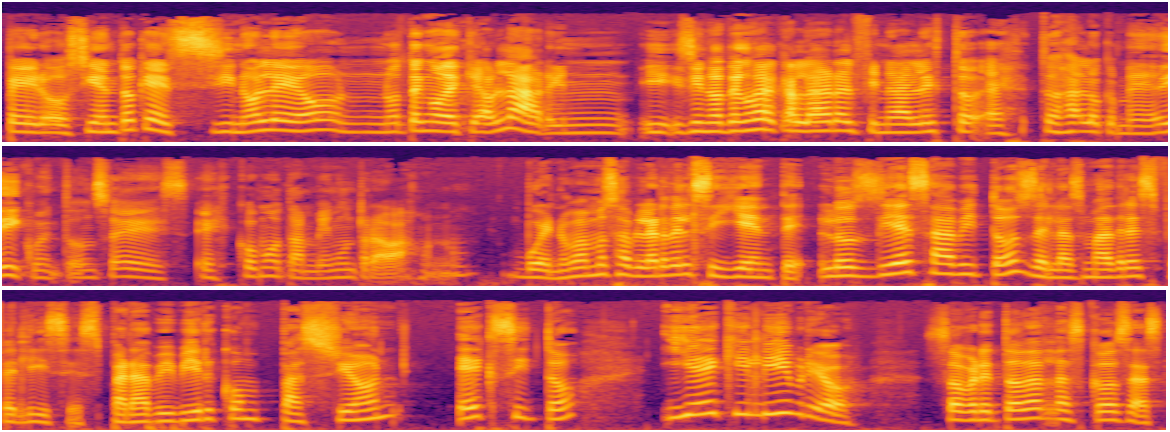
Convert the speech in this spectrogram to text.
pero siento que si no leo, no tengo de qué hablar. Y, si no tengo de qué hablar, al final esto, esto es a lo que me dedico. Entonces es como también un trabajo, ¿no? Bueno, vamos a hablar del siguiente. Los 10 hábitos de las madres felices para vivir con pasión, éxito y equilibrio sobre todas las cosas.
